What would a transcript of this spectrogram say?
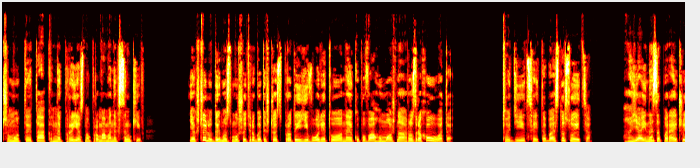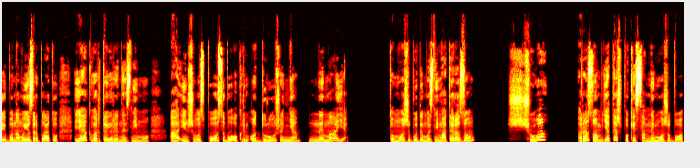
Чому ти так неприязно про маминих синків? Якщо людину змушують робити щось проти її волі, то на яку повагу можна розраховувати? Тоді це й тебе стосується. Я й не заперечую, бо на мою зарплату я квартири не зніму, а іншого способу, окрім одруження, немає. То, може, будемо знімати разом? Що? Разом я теж поки сам не можу, бо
